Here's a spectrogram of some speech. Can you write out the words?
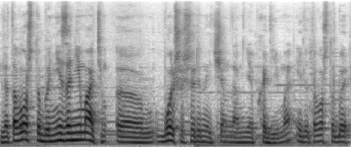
для того, чтобы не занимать э, больше ширины, чем нам необходимо, и для того, чтобы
